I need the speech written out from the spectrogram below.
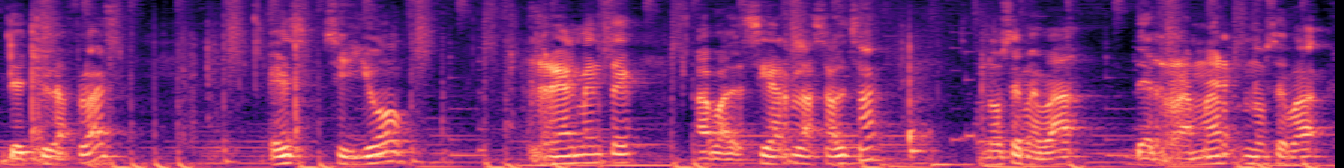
de Chila Flash es si yo realmente a balsear la salsa no se me va a derramar, no se va a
